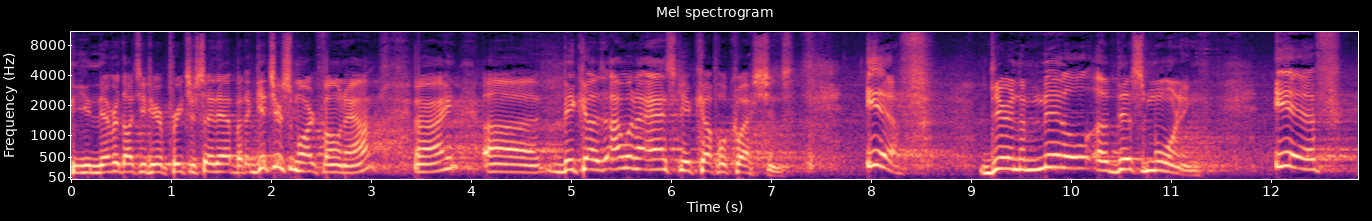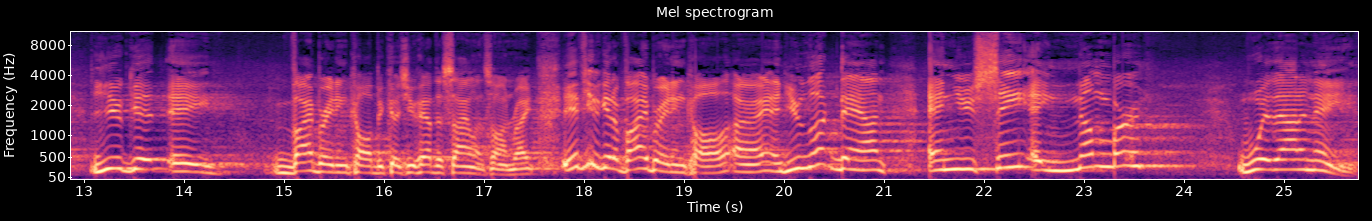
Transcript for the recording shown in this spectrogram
You never thought you'd hear a preacher say that, but get your smartphone out, all right? Uh, because I want to ask you a couple questions. If during the middle of this morning, if you get a vibrating call because you have the silence on, right? If you get a vibrating call, all right, and you look down and you see a number without a name,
